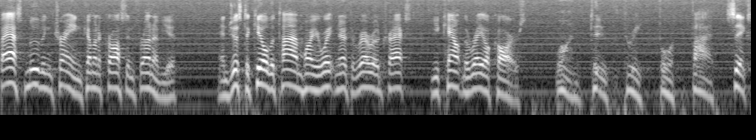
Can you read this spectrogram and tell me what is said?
fast moving train coming across in front of you, and just to kill the time while you're waiting there at the railroad tracks, you count the rail cars. One, two, three, four, five, six.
